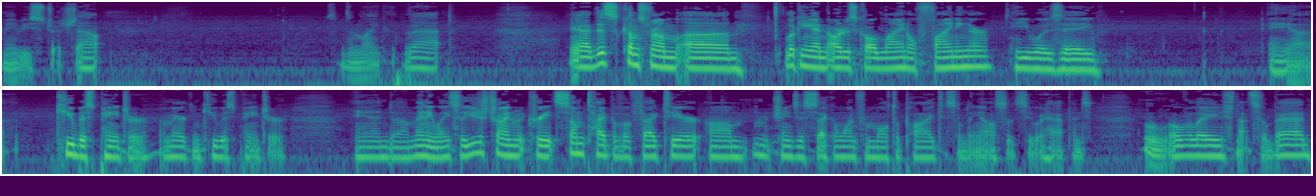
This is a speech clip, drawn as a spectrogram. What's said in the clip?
maybe stretched out, something like that. Yeah, this comes from um, looking at an artist called Lyonel Feininger. He was a a uh, cubist painter, American cubist painter. And um, anyway, so you're just trying to create some type of effect here. Um, I'm going to change this second one from multiply to something else. Let's see what happens. Ooh, overlays, not so bad.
